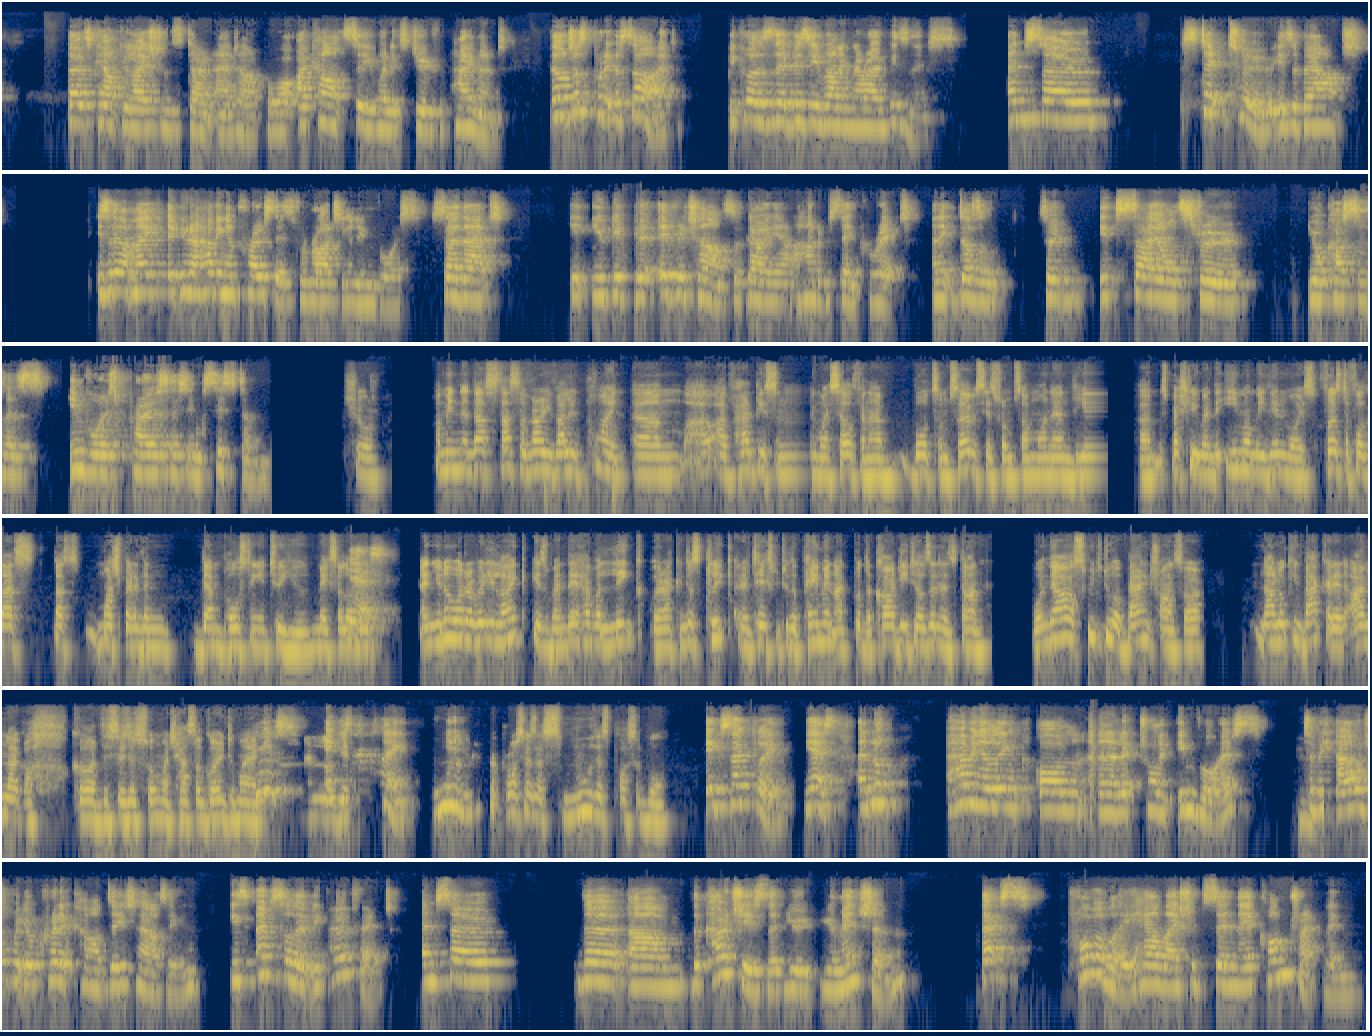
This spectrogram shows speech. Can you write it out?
those calculations don't add up, or I can't see when it's due for payment. They'll just put it aside because they're busy running their own business. And so step two is about is about make you know having a process for writing an invoice so that it, you give it every chance of going out 100% correct and it doesn't so it, it sails through your customer's invoice processing system sure i mean that's that's a very valid point um, I, have had this in myself and i bought some services from someone and the, um, especially when they email me the invoice first of all that's that's much better than them posting it to you it makes a lot yes. of and you know what I really like is when they have a link where I can just click and it takes me to the payment. I put the card details in, and it's done. When they ask me to do a bank transfer, now looking back at it, I'm like, oh god, this is just so much hassle going to my yes, account log exactly. Want to make the process as smooth as possible. Exactly. Yes. And look, having a link on an electronic invoice mm-hmm. to be able to put your credit card details in is absolutely perfect. And so the um, the coaches that you you mentioned, that's probably how they should send their contract. Then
